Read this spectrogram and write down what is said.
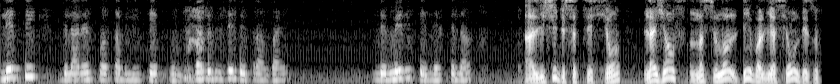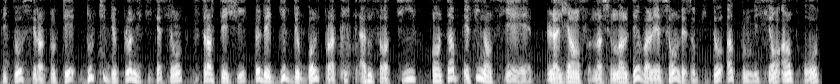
l'éthique de la responsabilité pour valoriser le travail, le mérite et l'excellence. À l'issue de cette session, l'Agence nationale d'évaluation des hôpitaux sera dotée d'outils de planification stratégique et de guides de bonnes pratiques administratives, comptables et financières. L'Agence nationale d'évaluation des hôpitaux a pour mission, entre autres,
